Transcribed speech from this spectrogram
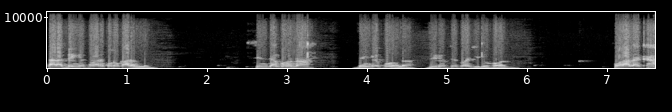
তারা ভেঙে পড়ার কোনো কারণ নেই। চিন্তা করো না, ভেঙে পড়ো না, জিরো থেকে হিরো হওয়া যায়। পড়ালেখা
